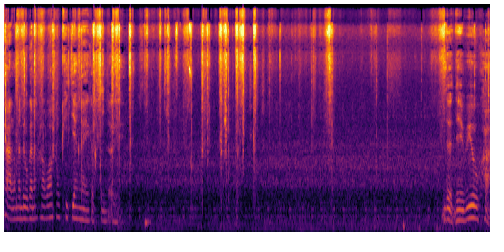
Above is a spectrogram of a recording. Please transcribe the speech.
ค่ะ เรามาดูกันนะคะว่าเขาคิดยังไงกับคุณเอ่ย The Devil ค่ะ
